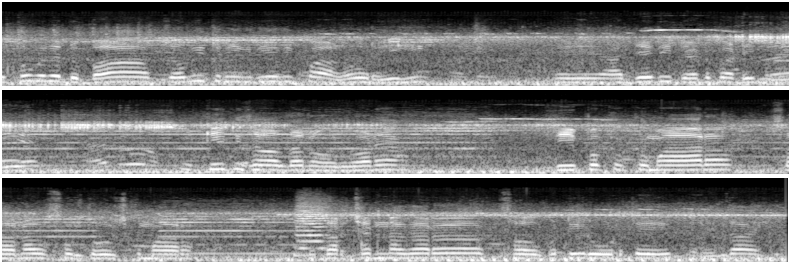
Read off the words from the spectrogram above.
ਉੱਥੋਂ ਕਿਤੇ ਡੁੱਬਾ 24 ਤਰੀਕ ਦੀ ਇਹਦੀ ਭਾਲ ਹੋ ਰਹੀ ਸੀ ਤੇ ਅੱਜ ਇਹਦੀ ਡੈੱਡ ਬਾਡੀ ਮਿਲੀ ਹੈ 21 ਕੁ ਸਾਲ ਦਾ ਨੌਜਵਾਨ ਆ, ਦੀਪਕ ਕੁਮਾਰ ਸਨ of ਸੰਤੋਸ਼ ਕੁਮਾਰ, ਦਰਸ਼ਨ ਨਗਰ 100 ਫੁੱਟੀ ਰੋਡ ਤੇ ਰਹਿੰਦਾ ਸੀ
